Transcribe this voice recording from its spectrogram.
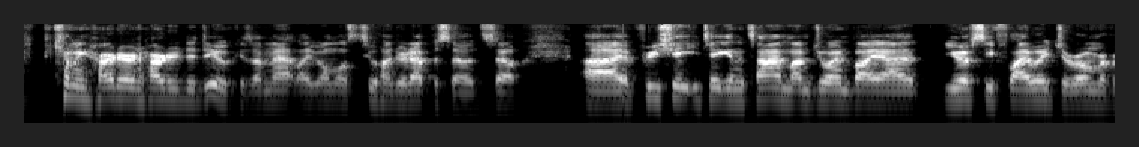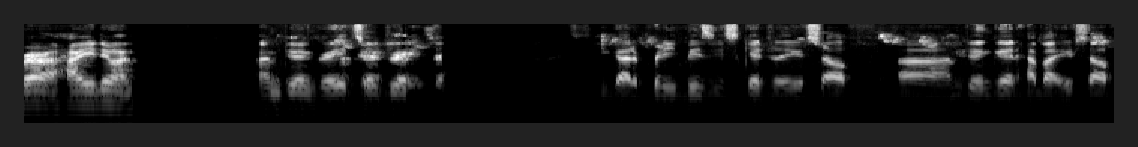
becoming harder and harder to do because I'm at like almost 200 episodes. So uh, I appreciate you taking the time. I'm joined by uh, UFC flyweight Jerome Rivera. How you doing? I'm doing great, Sergio. You got a pretty busy schedule yourself. Uh, I'm doing good. How about yourself?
